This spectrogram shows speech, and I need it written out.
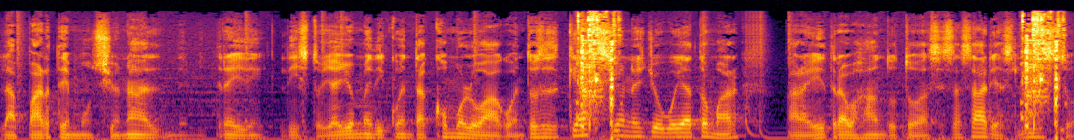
la parte emocional de mi trading. Listo, ya yo me di cuenta cómo lo hago. Entonces, ¿qué acciones yo voy a tomar para ir trabajando todas esas áreas? Listo.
